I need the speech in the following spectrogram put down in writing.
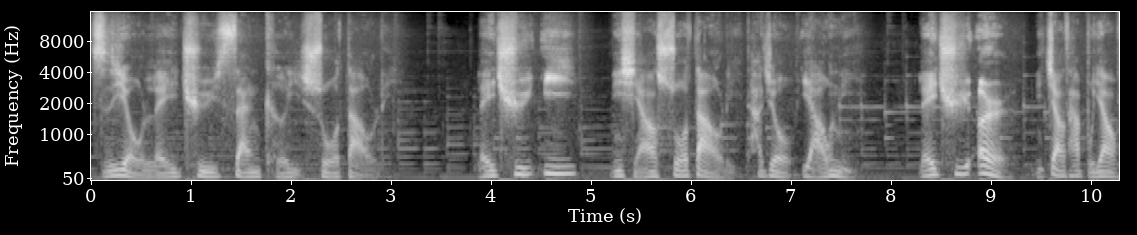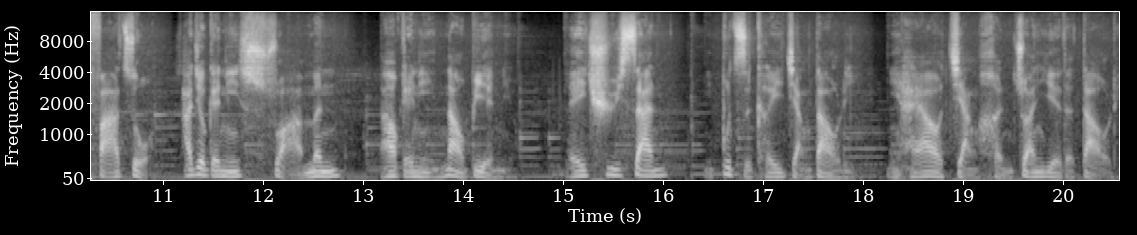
只有雷区三可以说道理。雷区一，你想要说道理，他就咬你；雷区二，你叫他不要发作，他就给你耍闷，然后给你闹别扭。雷区三，你不只可以讲道理，你还要讲很专业的道理。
